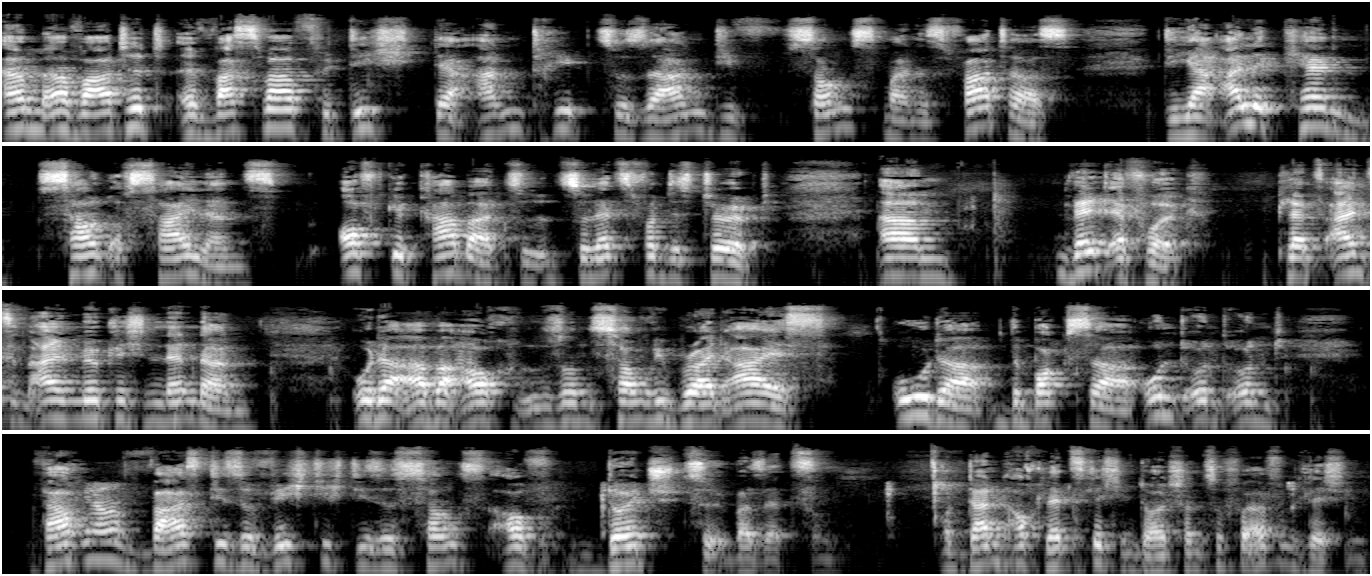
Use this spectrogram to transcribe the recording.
ähm, erwartet. Äh, was war für dich der Antrieb zu sagen, die Songs meines Vaters, die ja alle kennen, Sound of Silence, oft gecovert, zu, zuletzt von Disturbed, ähm, Welterfolg, Platz 1 in allen möglichen Ländern. Oder aber auch so ein Song wie Bright Eyes oder The Boxer und, und, und. Warum Ja. war es dir so wichtig, diese Songs auf Deutsch zu übersetzen? Und dann auch letztlich in Deutschland zu veröffentlichen?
